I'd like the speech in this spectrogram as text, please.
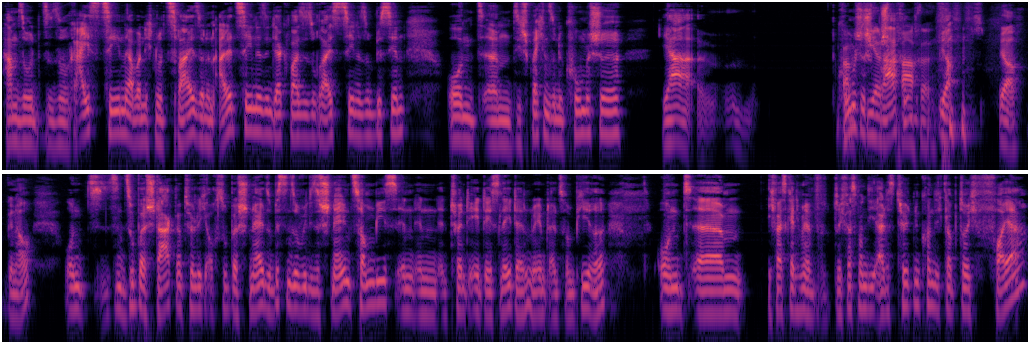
haben so so, so Reißzähne aber nicht nur zwei sondern alle Zähne sind ja quasi so Reißzähne so ein bisschen und ähm, sie sprechen so eine komische, ja, äh, komische Sprache. Ja, ja, genau. Und sind super stark natürlich, auch super schnell, so ein bisschen so wie diese schnellen Zombies in, in 28 Days Later, nur eben als Vampire. Und ähm, ich weiß gar nicht mehr, durch was man die alles töten konnte. Ich glaube, durch Feuer.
